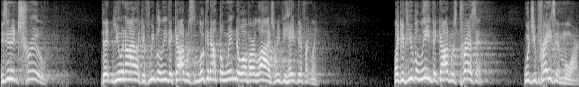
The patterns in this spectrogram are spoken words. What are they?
Isn't it true that you and I, like, if we believe that God was looking out the window of our lives, we'd behave differently? Like, if you believe that God was present, would you praise Him more?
